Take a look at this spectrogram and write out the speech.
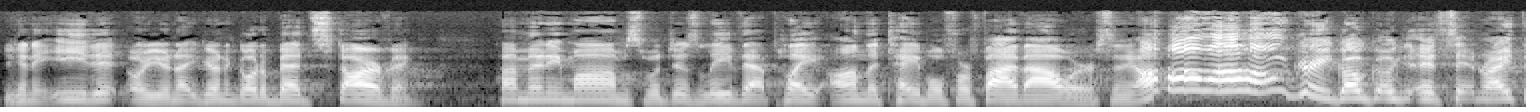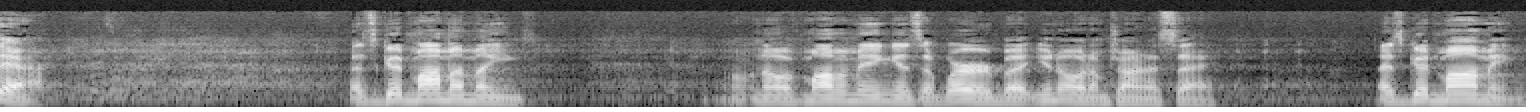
You're going to eat it or you're, not, you're going to go to bed starving. How many moms would just leave that plate on the table for five hours and, I'm, hungry. Go, go, it's sitting right there. That's good mama ming. I don't know if mama is a word, but you know what I'm trying to say. That's good momming.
